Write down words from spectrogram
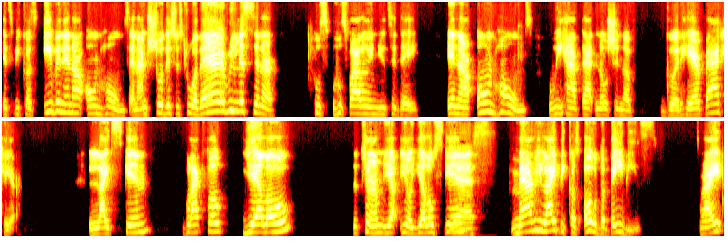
it's because even in our own homes, and I'm sure this is true of every listener who's who's following you today, in our own homes, we have that notion of good hair, bad hair, light skin, black folk, yellow, the term, you know, yellow skin. Yes. Marry light because oh, the babies right?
